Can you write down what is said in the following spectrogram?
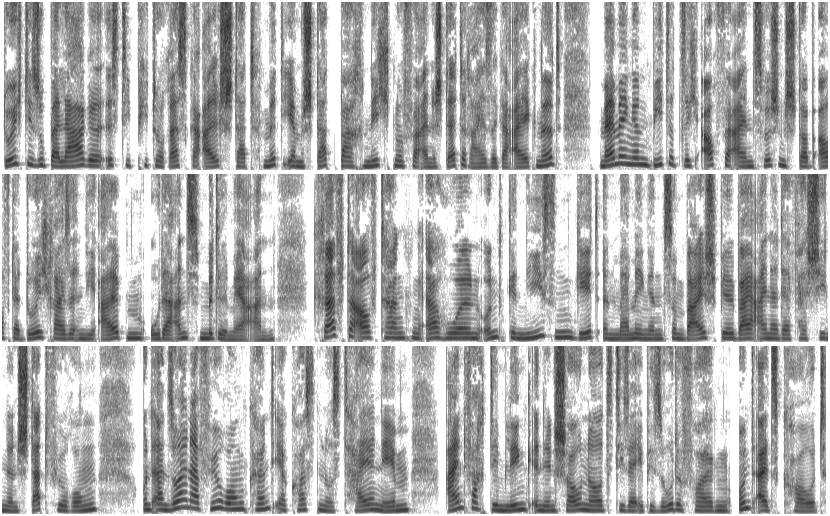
Durch die super Lage ist die pittoreske Altstadt mit ihrem Stadtbach nicht nur für eine Städtereise geeignet. Memmingen bietet sich auch für einen Zwischenstopp auf der Durchreise in die Alpen oder ans Mittelmeer an. Kräfte auftanken, erholen und genießen geht in Memmingen zum Beispiel bei einer der verschiedenen Stadtführungen. Und an so einer Führung könnt ihr kostenlos teilnehmen. Einfach dem Link in den Show Notes dieser Episode folgen und als Code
